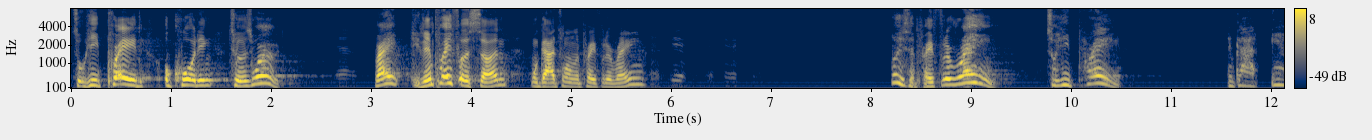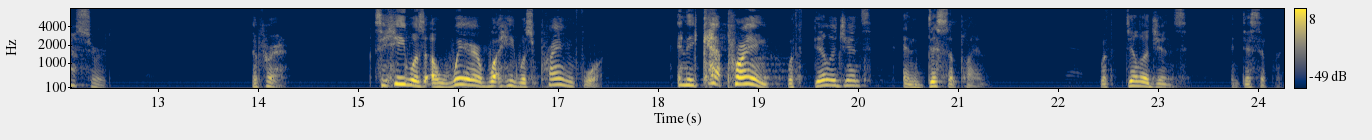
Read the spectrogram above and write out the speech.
So he prayed according to his word. Right? He didn't pray for the sun when God told him to pray for the rain. No, he said, pray for the rain. So he prayed. And God answered the prayer. See, he was aware of what he was praying for. And he kept praying with diligence and discipline. With diligence and discipline.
